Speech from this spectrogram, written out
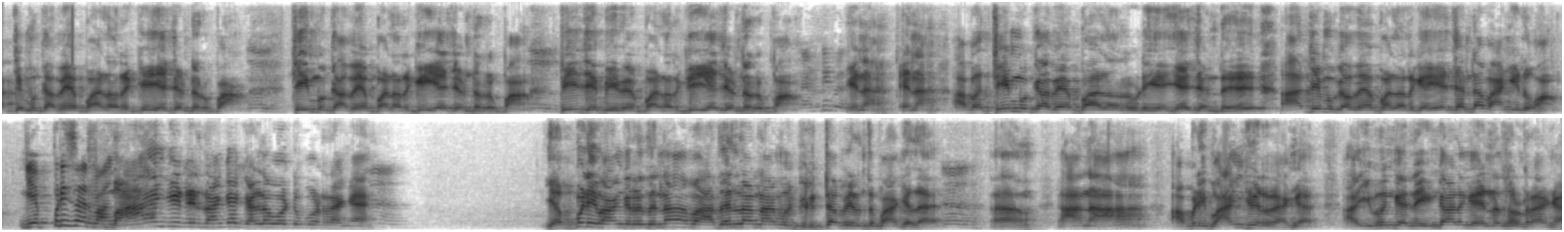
அதிமுக வேட்பாளருக்கு ஏஜென்ட் இருப்பான். திமுக வேட்பாளருக்கு ஏஜென்ட் இருப்பான். பிஜேபி வேட்பாளருக்கு ஏஜென்ட் இருப்பான். என்ன? என்ன? அப்ப திமுக வேட்பாளருடைய ஏஜென்ட் அதிமுக வேட்பாளருக்கு ஏஜெண்டா வாங்கிடுவான். எப்படி சார் வாங்க? வாங்கிட்டு தாங்க கள்ள ஓட்டு போடுறாங்க. எப்படி வாங்குறதுன்னா அதெல்லாம் நாம கிட்ட போய் இருந்து பார்க்கல. ஆ, ஆனா அப்படி வாங்கிடுறாங்க. இவங்க எங்க ஆளுங்க என்ன சொல்றாங்க?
